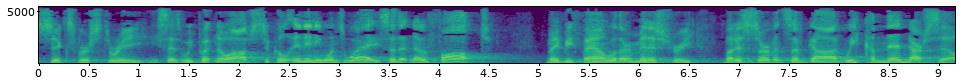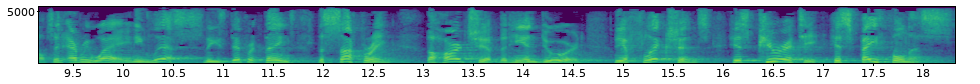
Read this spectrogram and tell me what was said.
6, verse 3. He says, We put no obstacle in anyone's way, so that no fault may be found with our ministry. But as servants of God, we commend ourselves in every way. And he lists these different things the suffering, the hardship that he endured, the afflictions, his purity, his faithfulness,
